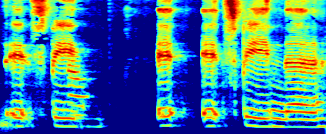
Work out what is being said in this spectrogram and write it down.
it's been it it's been uh,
